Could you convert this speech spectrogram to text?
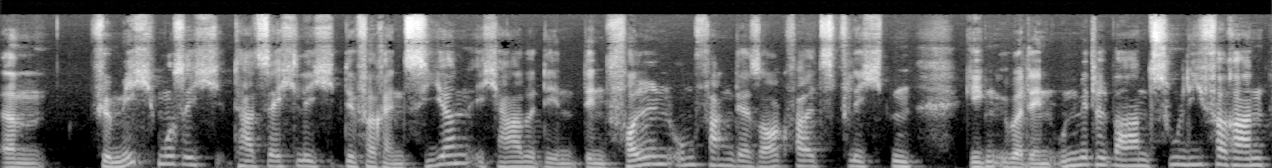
Ähm, für mich muss ich tatsächlich differenzieren. Ich habe den, den vollen Umfang der Sorgfaltspflichten gegenüber den unmittelbaren Zulieferern.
